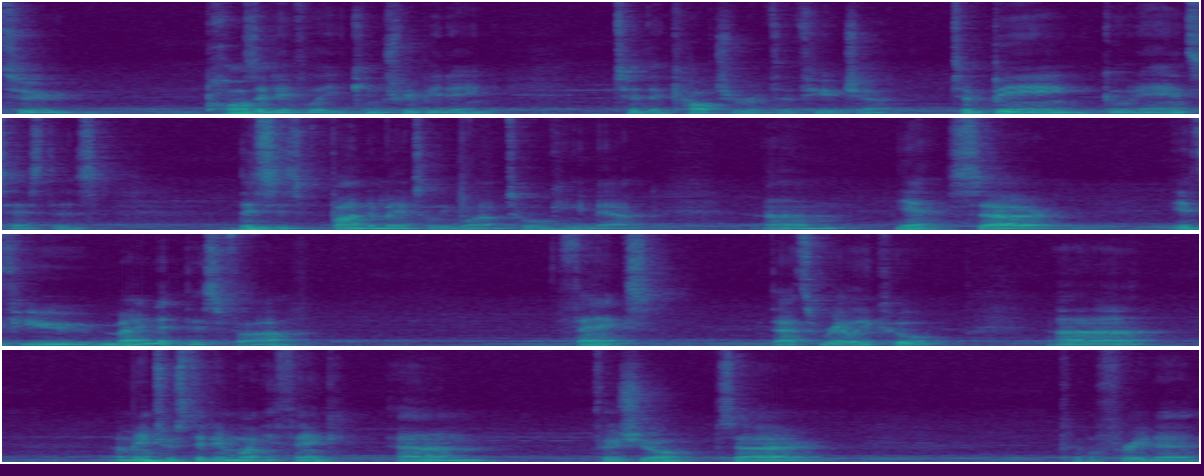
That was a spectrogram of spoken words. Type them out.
to positively contributing to the culture of the future, to being good ancestors. This is fundamentally what I'm talking about. Um, yeah, so if you made it this far, thanks. That's really cool. Uh, I'm interested in what you think, um, for sure. So feel free to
